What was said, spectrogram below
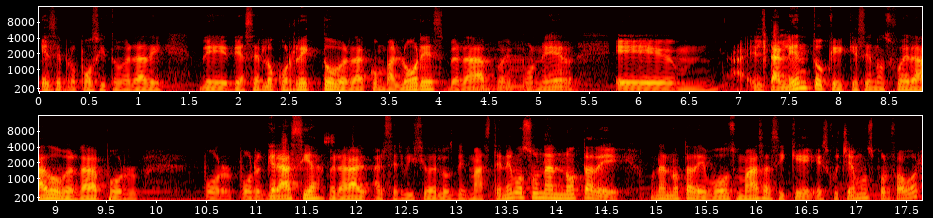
ese propósito, ¿verdad? De, de, de hacer lo correcto, ¿verdad? Con valores, ¿verdad? Poner eh, el talento que, que se nos fue dado, ¿verdad? Por por, por gracia, ¿verdad? Al, servicio de los demás. Tenemos una nota de una nota de voz más, así que escuchemos, por favor.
